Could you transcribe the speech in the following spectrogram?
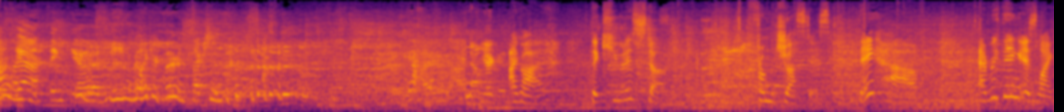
I like Yeah, it. thank you. We like your clearance section. Yeah, I no, You're good. I got the cutest stuff from Justice. They have everything is like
